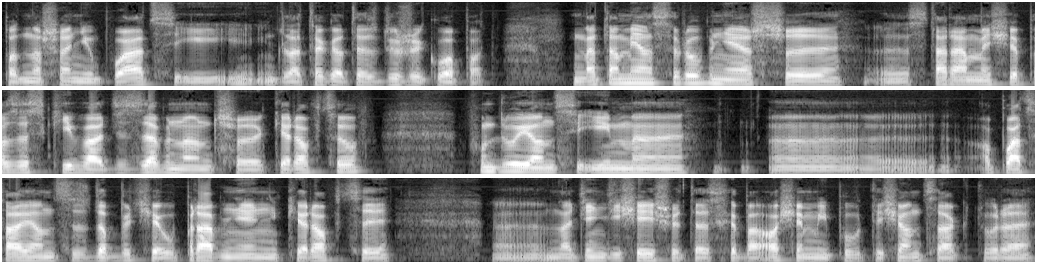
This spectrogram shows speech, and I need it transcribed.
podnoszeniu płac i dlatego to jest duży kłopot. Natomiast również y, y, staramy się pozyskiwać z zewnątrz kierowców, fundując im, y, opłacając zdobycie uprawnień kierowcy. Na dzień dzisiejszy to jest chyba 8,5 tysiąca, które,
